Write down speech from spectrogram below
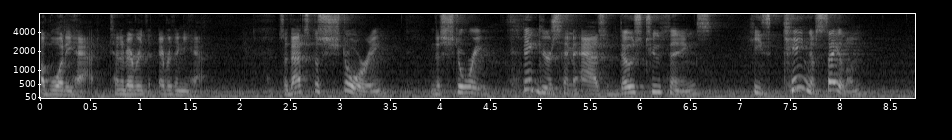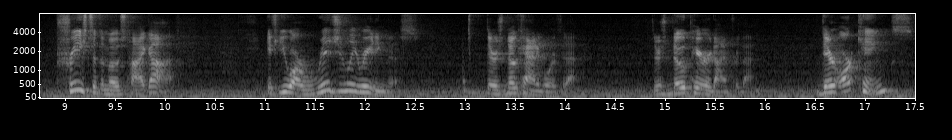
of what he had, 10 of everything, everything he had. So that's the story. And the story figures him as those two things. He's king of Salem, priest of the Most High God. If you are originally reading this, there's no category for that. There's no paradigm for that. There are kings,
